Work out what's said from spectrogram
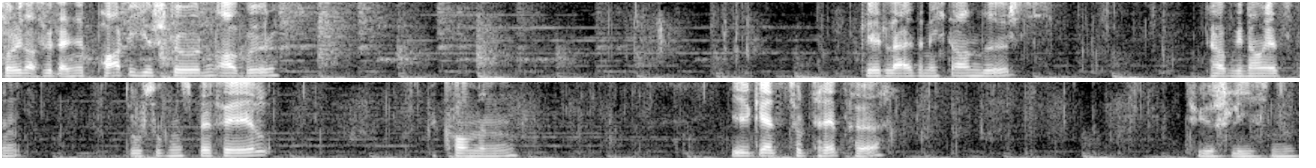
Sorry, dass wir deine Party hier stören, aber geht leider nicht anders. Wir haben genau jetzt den Durchsuchungsbefehl bekommen. Hier geht's zur Treppe. Tür schließen.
